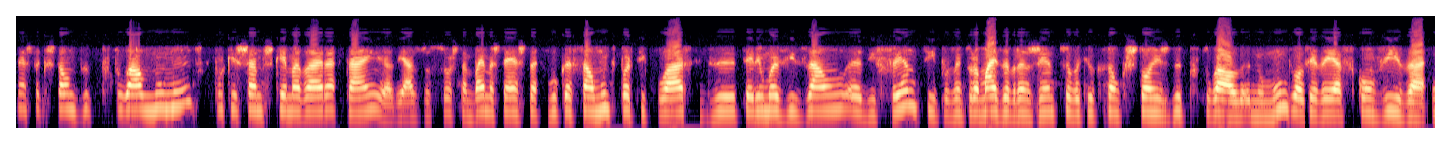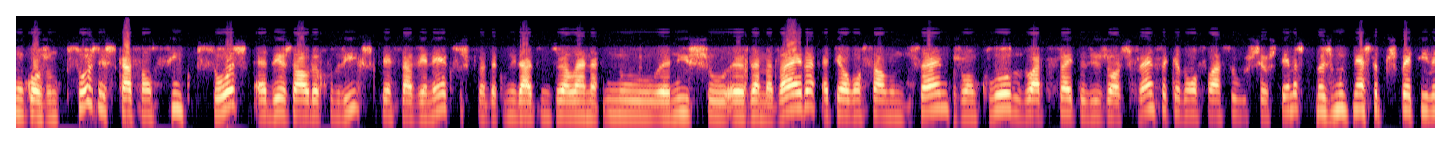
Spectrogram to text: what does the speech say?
nesta questão de Portugal no mundo, porque achamos que a Madeira tem, aliás os Açores também, mas tem esta vocação muito particular de terem uma visão uh, diferente e porventura mais abrangente sobre aquilo que são questões de Portugal no mundo. O CDS convida um conjunto de pessoas, neste caso são cinco pessoas, uh, desde a Aura Rodrigues, que pensa a Venexos, portanto a comunidade venezuelana no uh, nicho da Madeira, até ao Gonçalo Nuno Santos, João Clodo, Duarte Freitas e o Jorge França, cada um a falar sobre os seus temas, mas muito nesta perspectiva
